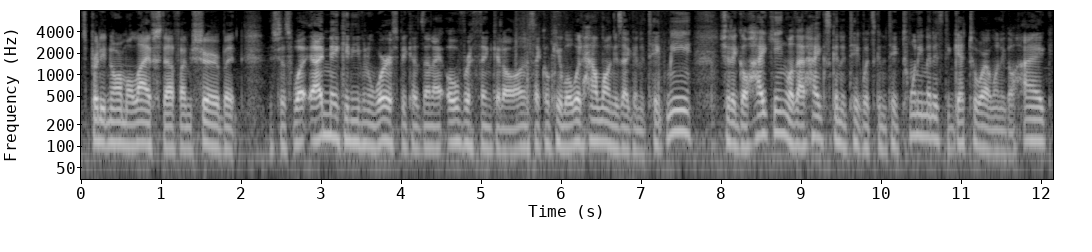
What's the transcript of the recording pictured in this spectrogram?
it's pretty normal life stuff, I'm sure, but it's just what I make it even worse because then I overthink it all. And it's like, okay, well, what? How long is that going to take me? Should I go hiking? Well, that hike's going to take what's going to take 20 minutes to get to where I want to go hike,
